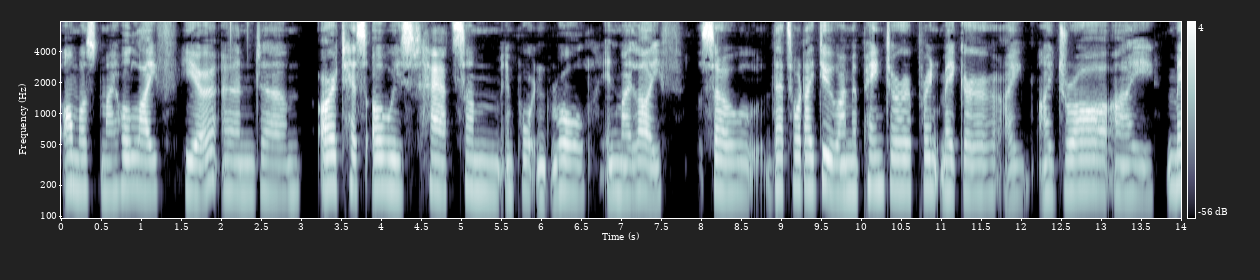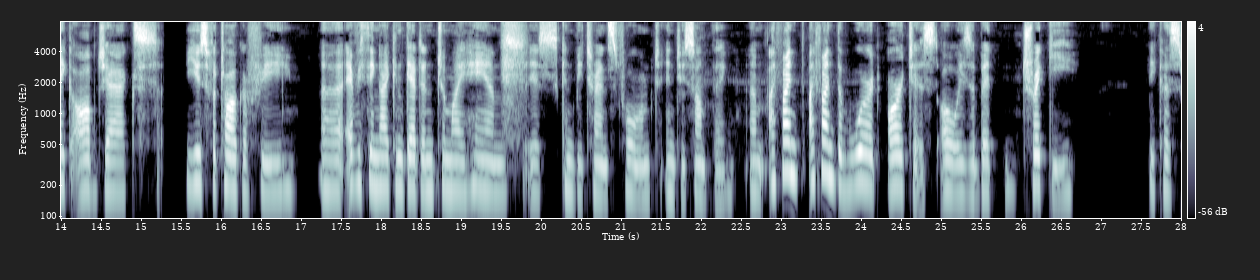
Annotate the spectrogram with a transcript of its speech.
almost my whole life here, and um, art has always had some important role in my life. So that's what I do. I'm a painter, printmaker. I, I draw, I make objects, use photography. Uh, everything I can get into my hands is, can be transformed into something. Um, I find, I find the word artist always a bit tricky because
